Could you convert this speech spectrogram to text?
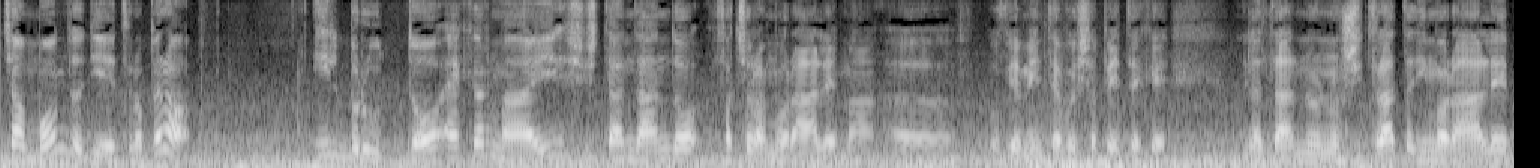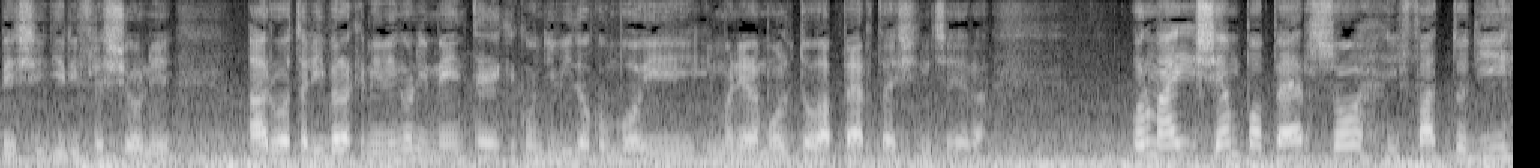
c'è un mondo dietro, però il brutto è che ormai si sta andando, faccio la morale, ma eh, ovviamente voi sapete che in realtà non, non, si tratta di morale, bensì di riflessioni a ruota libera che mi vengono in mente e che condivido con voi in maniera molto aperta e sincera. Ormai si è un po' perso il fatto di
